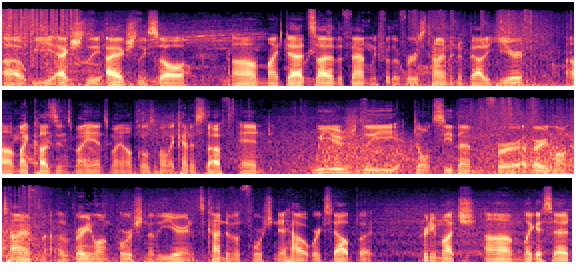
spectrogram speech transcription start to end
uh, we actually I actually saw um, my dad's side of the family for the first time in about a year uh, my cousins, my aunts, my uncles, and all that kind of stuff. And we usually don't see them for a very long time, a very long portion of the year, and it's kind of unfortunate how it works out. But pretty much, um, like I said,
